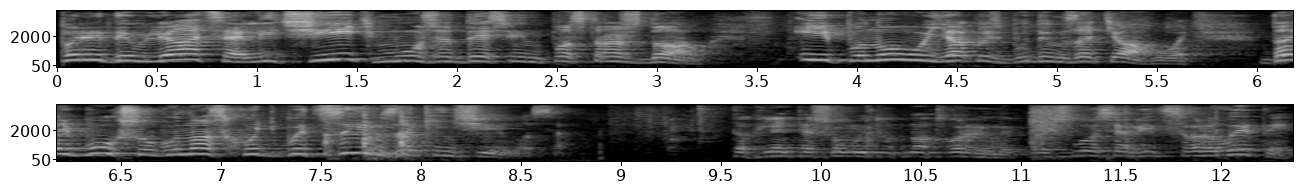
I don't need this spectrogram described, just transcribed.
передивлятися, лічить, може десь він постраждав. І по-нову якось будемо затягувати. Дай Бог, щоб у нас хоч би цим закінчилося. Так гляньте, що ми тут натворили. Прийшлося відсверлити,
